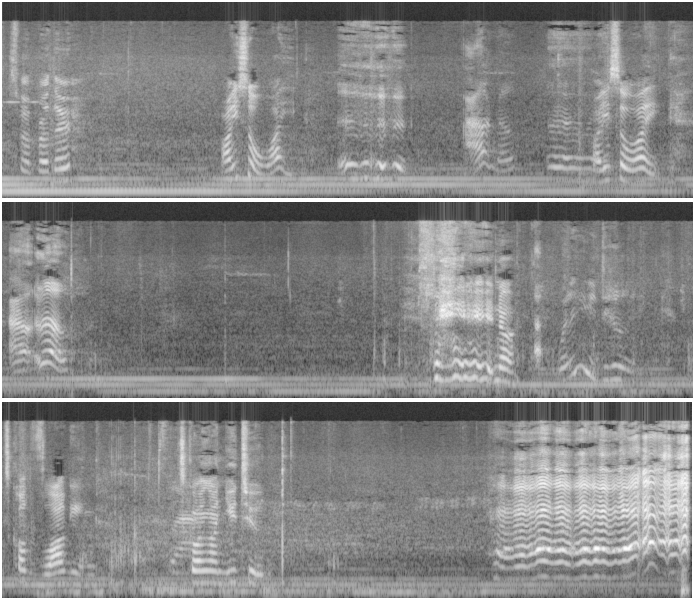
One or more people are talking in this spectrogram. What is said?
now. It's my brother. Why are you so white? I don't know. Why are you so white? I don't no, know. Uh, What are you doing? it's called vlogging. It's going on YouTube.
